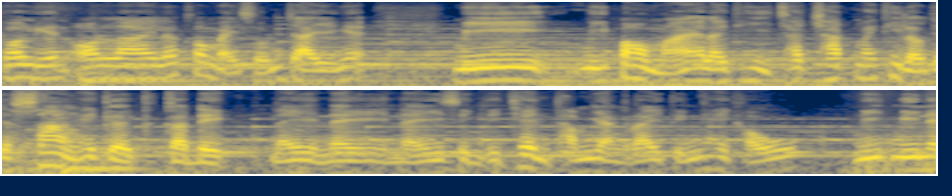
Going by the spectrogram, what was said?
พอเรียนออนไลน์แล้วก็ไม่สนใจอย่างเงี้ย มีมีเป้าหมายอะไรที่ชัดๆไหมที่เราจะสร้างให้เกิดกับเด็กในในในสิ่งที่เช่นทำอย่างไรถึงให้เขามีมีใน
